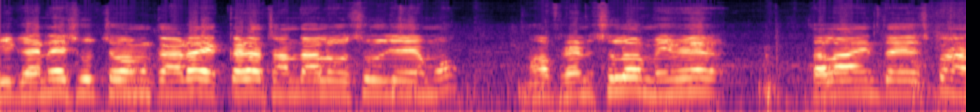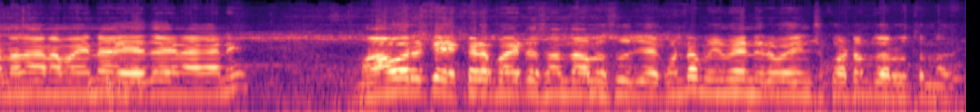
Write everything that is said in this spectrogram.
ఈ గణేష్ ఉత్సవం కాడ ఎక్కడ చందాలు వసూలు చేయము. మా ఫ్రెండ్స్లో మేమే తలా ఇంత వేసుకుని అన్నదానమైనా ఏదైనా కానీ మా వరకే ఎక్కడ బయట సందాలు వసూలు చేయకుండా మేమే నిర్వహించుకోవడం జరుగుతున్నది.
